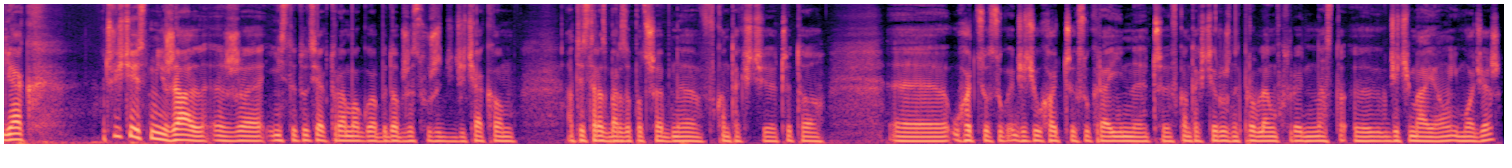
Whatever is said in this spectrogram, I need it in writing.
Jak. Oczywiście jest mi żal, że instytucja, która mogłaby dobrze służyć dzieciakom, a to jest teraz bardzo potrzebne w kontekście czy to uchodźców, z Uk- dzieci uchodźczych z Ukrainy, czy w kontekście różnych problemów, które e, dzieci mają i młodzież,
